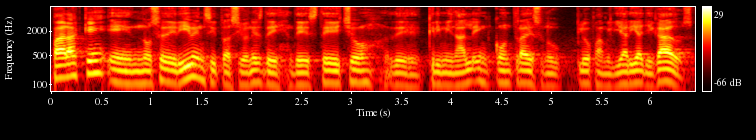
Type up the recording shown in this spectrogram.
para que eh, no se deriven situaciones de, este hecho criminal en contra de su núcleo familiar y allegados.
